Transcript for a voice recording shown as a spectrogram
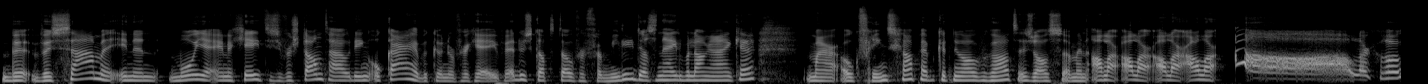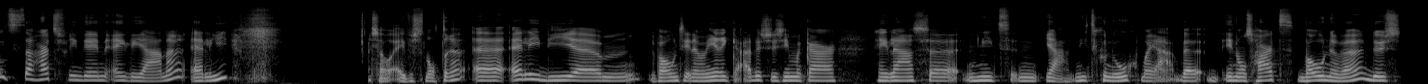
we, samen in een mooie energetische verstandhouding elkaar hebben kunnen vergeven. Dus ik had het over familie, dat is een hele belangrijke. Maar ook vriendschap heb ik het nu over gehad. Zoals mijn aller, aller, aller, aller, allergrootste hartsvriendin Eliane, Ellie. Zo even snotteren. Uh, Ellie die um, woont in Amerika, dus we zien elkaar helaas uh, niet, ja, niet genoeg. Maar ja, in ons hart wonen we, dus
